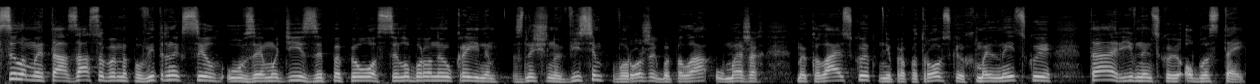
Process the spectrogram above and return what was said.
Силами та засобами повітряних сил у взаємодії з ППО Сил оборони України знищено вісім ворожих БПЛА у межах Миколаївської, Дніпропетровської, Хмельницької та Рівненської областей.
